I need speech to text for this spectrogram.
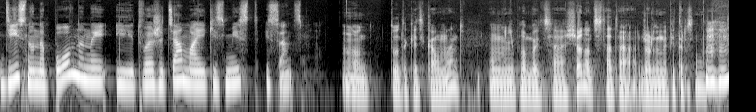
дійсно наповнений, і твоє життя має якийсь зміст і сенс. Ну тут такий цікавий момент. Мені подобається ще одна цитата Джордана Пітерсона. Угу.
